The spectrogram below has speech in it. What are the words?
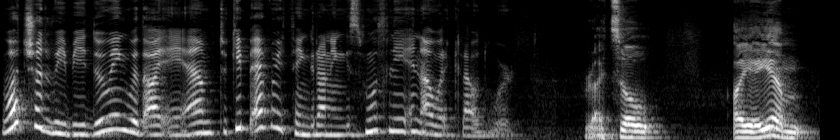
What should we be doing with IAM to keep everything running smoothly in our cloud world? Right, so IAM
